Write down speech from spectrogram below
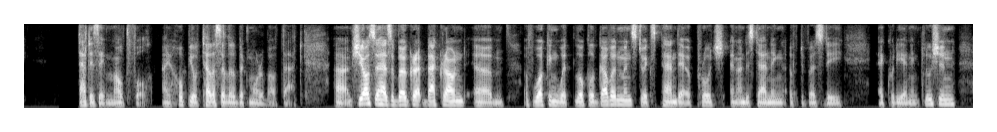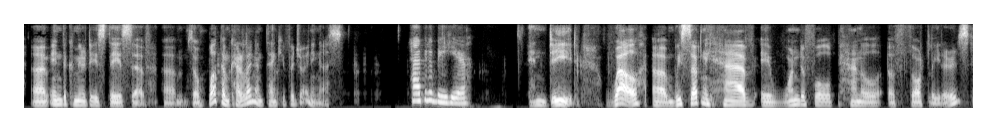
That is a mouthful. I hope you'll tell us a little bit more about that. Uh, she also has a background um, of working with local governments to expand their approach and understanding of diversity, equity, and inclusion um, in the communities they serve. Um, so, welcome, Caroline, and thank you for joining us. Happy to be here. Indeed. Well, um, we certainly have a wonderful panel of thought leaders.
